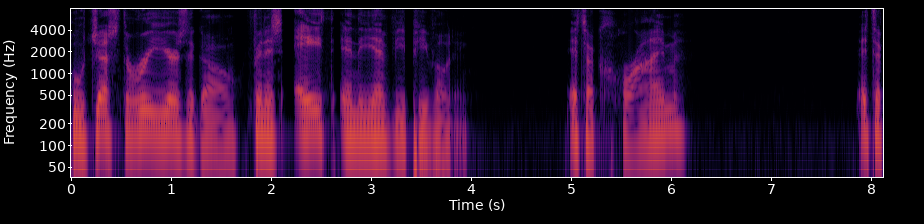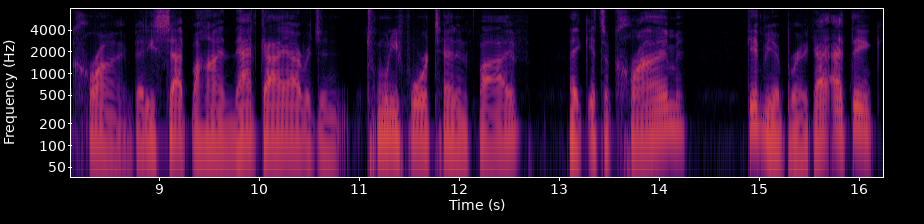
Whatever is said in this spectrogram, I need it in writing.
who just three years ago finished eighth in the MVP voting. It's a crime. It's a crime that he sat behind that guy averaging 24, 10, and 5. Like, it's a crime. Give me a break. I, I think,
